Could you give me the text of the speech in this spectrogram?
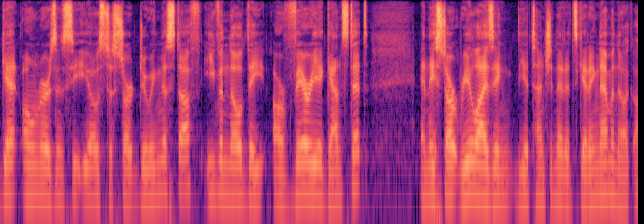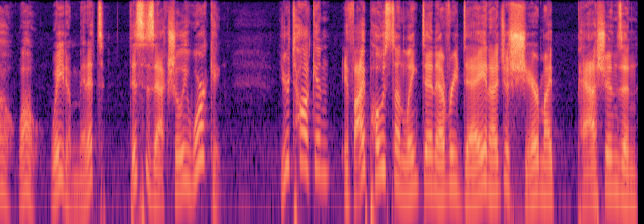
get owners and CEOs to start doing this stuff, even though they are very against it. And they start realizing the attention that it's getting them. And they're like, oh, whoa, wait a minute. This is actually working. You're talking, if I post on LinkedIn every day and I just share my passions and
